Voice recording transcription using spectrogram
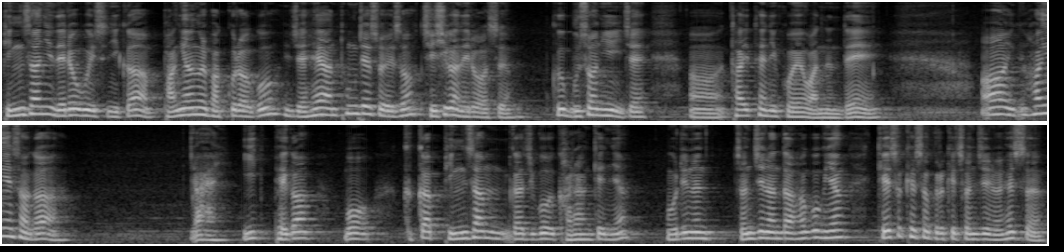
빙산이 내려오고 있으니까 방향을 바꾸라고 이제 해안 통제소에서 지시가 내려왔어요. 그 무선이 이제 어, 타이타닉호에 왔는데 아, 항해사가 야, 이 배가 뭐 그깟 빙산 가지고 가라앉겠냐? 우리는 전진한다 하고 그냥 계속해서 그렇게 전진을 했어요.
